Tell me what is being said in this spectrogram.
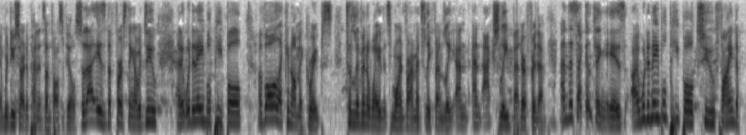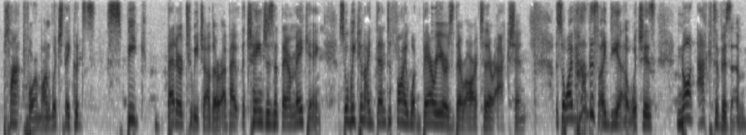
and reduce our dependence on fossil fuels. So that is the first thing I would do. And it would enable people of all economic groups to live in a way that's more environmentally friendly and, and actually better for them. And the second thing is I would enable people to find a platform on which they could speak better to each other about the changes that they're making so we can identify what barriers there are to their action. So I've had this idea, which is not activism.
